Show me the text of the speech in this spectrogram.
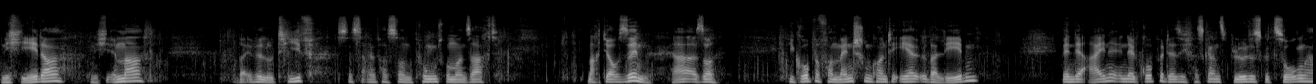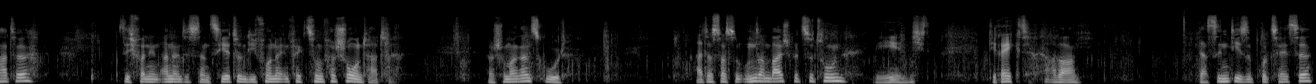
Nicht jeder, nicht immer, aber evolutiv ist das einfach so ein Punkt, wo man sagt, macht ja auch Sinn. Ja, also die Gruppe von Menschen konnte eher überleben, wenn der eine in der Gruppe, der sich was ganz Blödes gezogen hatte, sich von den anderen distanzierte und die von der Infektion verschont hat. Das ist schon mal ganz gut. Hat das was mit unserem Beispiel zu tun? Nee, nicht direkt. Aber das sind diese Prozesse,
